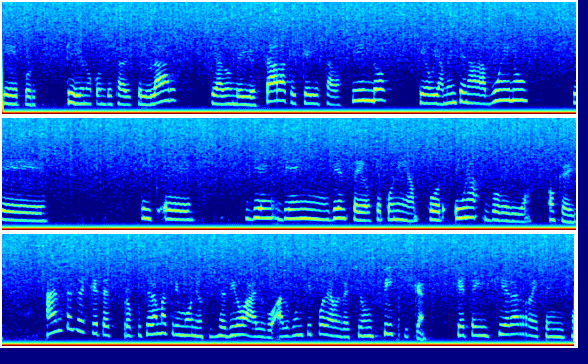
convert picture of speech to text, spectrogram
que por qué yo no contestaba el celular, que a dónde yo estaba, que qué yo estaba haciendo, que obviamente nada bueno, que eh, bien, bien, bien feo se ponía por una bobería. Ok. Antes de que te propusiera matrimonio, ¿sucedió algo? ¿Algún tipo de agresión física? que te hiciera repensar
